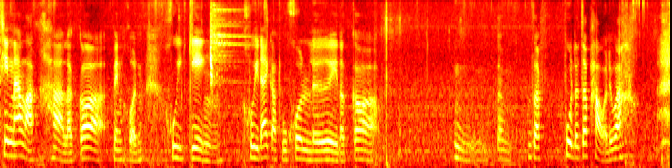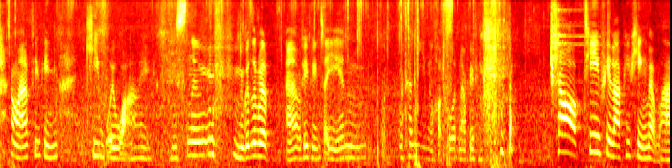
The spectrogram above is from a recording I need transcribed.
ที่น่ารักค่ะ แล้วก็เป็นคนคุยเก่ง คุยได้กับทุกคนเลย แล้วก็อืมจะจะพูดแล้วจะเผาหรือว่าประมาณพี่พิงค์ขี้โวยวายนิดนึง หนูก็จะแบบ อ่าพี่พิงค์ใจเย็น ถ้าได้ยินหนูขอโทษนะพี่พิงค์ ชอบที่พิลาพี่พิงค์แบบว่า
